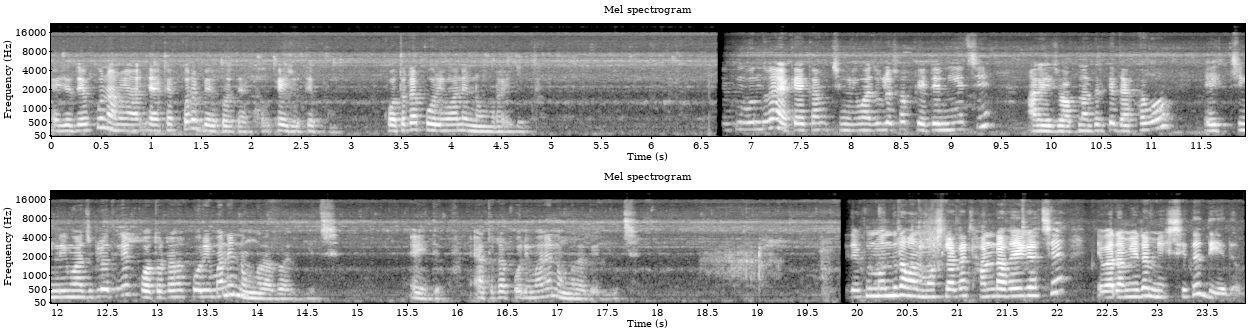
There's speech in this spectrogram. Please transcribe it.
এই যে দেখুন, আমি এক এক করে বের করে দেখাবো। এই যে দেখুন, কতটা পরিমাণে নোংরা এই দেখুন দেখুন বন্ধুরা, একে এক আমি চিংড়ি মাছগুলো সব কেটে নিয়েছি। আর এই যে আপনাদেরকে দেখাবো, এই চিংড়ি মাছগুলো থেকে কতটা পরিমাণে নোংরা বেরিয়েছে। এই দেখুন, এতটা পরিমাণে নোংরা বেরিয়েছে। দেখুন বন্ধুরা, আমার মশলাটা ঠান্ডা হয়ে গেছে। এবার আমি এটা মিক্সিতে দিয়ে দেব।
